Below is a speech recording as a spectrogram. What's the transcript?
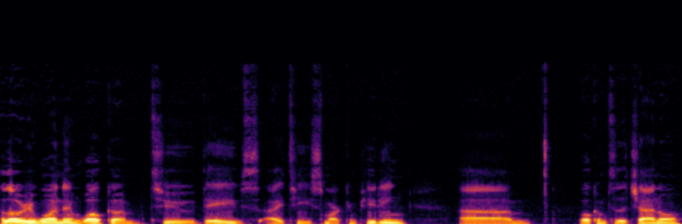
Hello everyone and welcome to Dave's IT Smart Computing. Um, welcome to the channel.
